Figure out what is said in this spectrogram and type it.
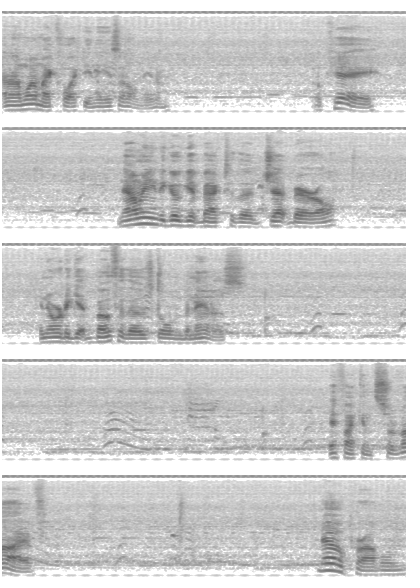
Uh, why am I collecting these? I don't need them. Okay. Now we need to go get back to the jet barrel in order to get both of those golden bananas. If I can survive. No problem.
